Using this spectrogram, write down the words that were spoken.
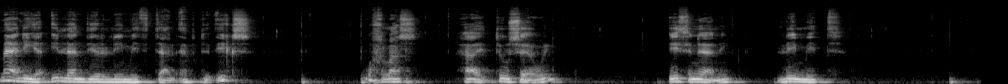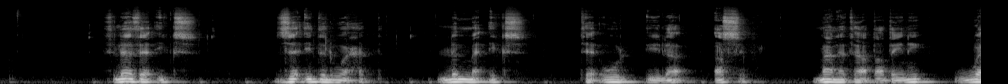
ما عليا إلا ندير ال limite تاع ال f de x وخلاص. هاي تساوي اثنان limite ثلاثة إكس زائد الواحد لما إكس تؤول إلى الصفر. معناتها تعطيني و...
